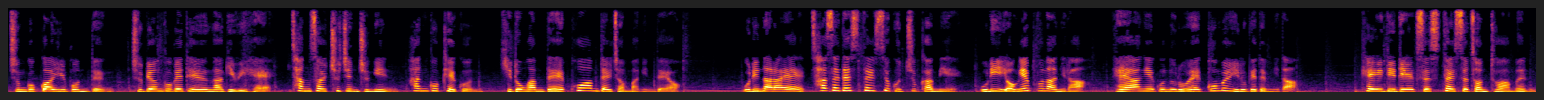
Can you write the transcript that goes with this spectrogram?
중국과 일본 등 주변국에 대응하기 위해 창설 추진 중인 한국 해군 기동함대에 포함될 전망인데요. 우리나라의 차세대 스텔스 구축함이 우리 영해뿐 아니라 대항해군으로의 꿈을 이루게 됩니다. KDDX 스텔스 전투함은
